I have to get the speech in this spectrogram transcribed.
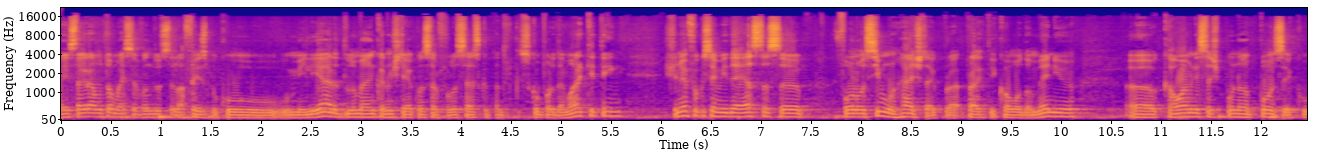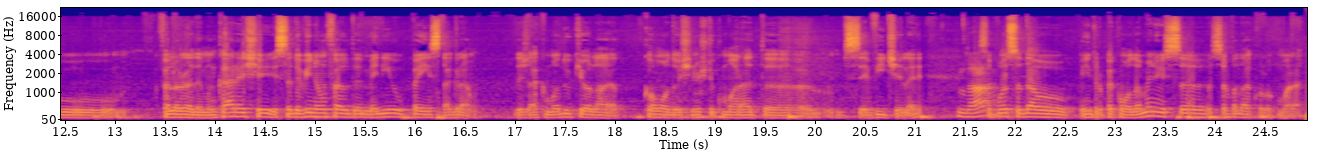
Instagramul tocmai se vânduse la Facebook cu un miliard, lumea încă nu știa cum să-l folosească pentru scopuri de marketing și noi făcusem ideea asta să folosim un hashtag, practic, Comodo Menu, uh, ca oamenii să-și pună poze cu felurile de mâncare și să devină un fel de meniu pe Instagram. Deci dacă mă duc eu la Comodo și nu știu cum arată sevicele, da. să pot să dau, intru pe Comodo Menu și să, să văd acolo cum arată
